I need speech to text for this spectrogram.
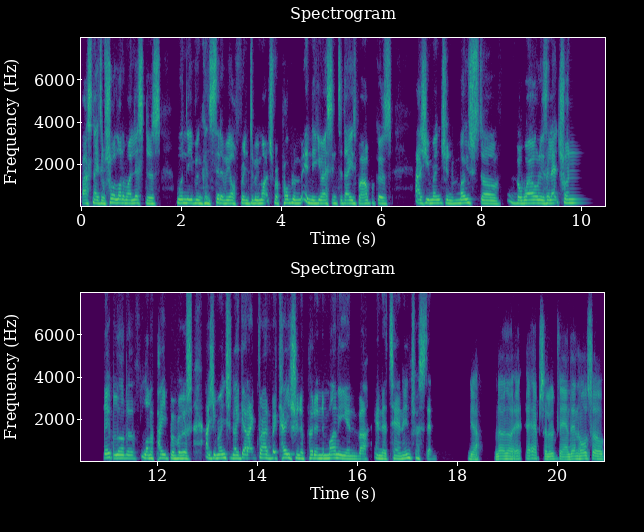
fascinating. I'm sure a lot of my listeners wouldn't even consider the offering to be much of a problem in the US in today's world because, as you mentioned, most of the world is electronic. A lot of lot of paper because, as you mentioned, they get that gratification of putting the money in the in the tin. Interesting. Yeah, no, no, absolutely. And then also,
